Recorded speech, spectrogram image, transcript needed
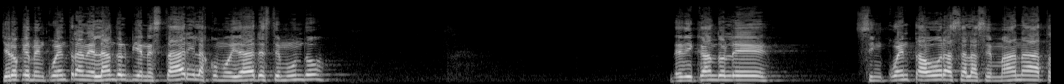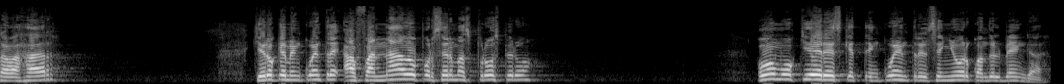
¿Quiero que me encuentre anhelando el bienestar y las comodidades de este mundo? Dedicándole 50 horas a la semana a trabajar. Quiero que me encuentre afanado por ser más próspero. ¿Cómo quieres que te encuentre el Señor cuando Él venga?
